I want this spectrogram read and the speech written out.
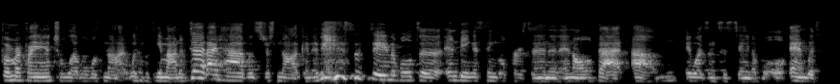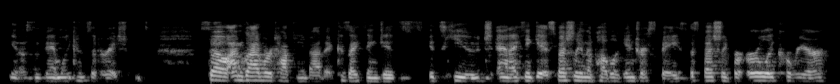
from a financial level was not with, the amount of debt I have was just not going to be sustainable to and being a single person and, and all of that um, it wasn't sustainable and with you know some family considerations. So I'm glad we're talking about it because I think it's it's huge and I think it, especially in the public interest space especially for early career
